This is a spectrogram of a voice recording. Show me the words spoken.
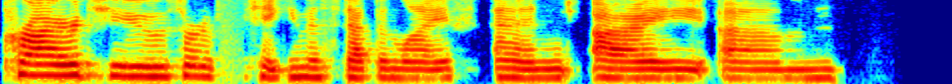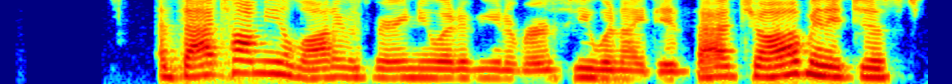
prior to sort of taking this step in life. And I um, that taught me a lot. I was very new out of university when I did that job, and it just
